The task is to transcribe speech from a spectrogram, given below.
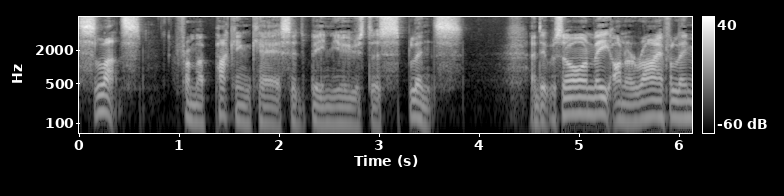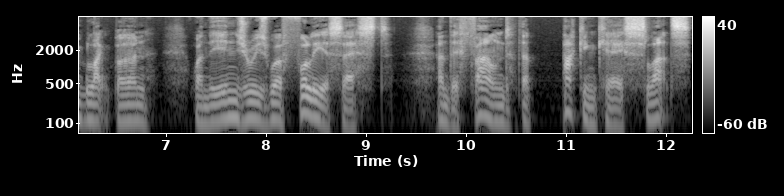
Slats from a packing case had been used as splints, and it was only on arrival in Blackburn, when the injuries were fully assessed, and they found the packing case slats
